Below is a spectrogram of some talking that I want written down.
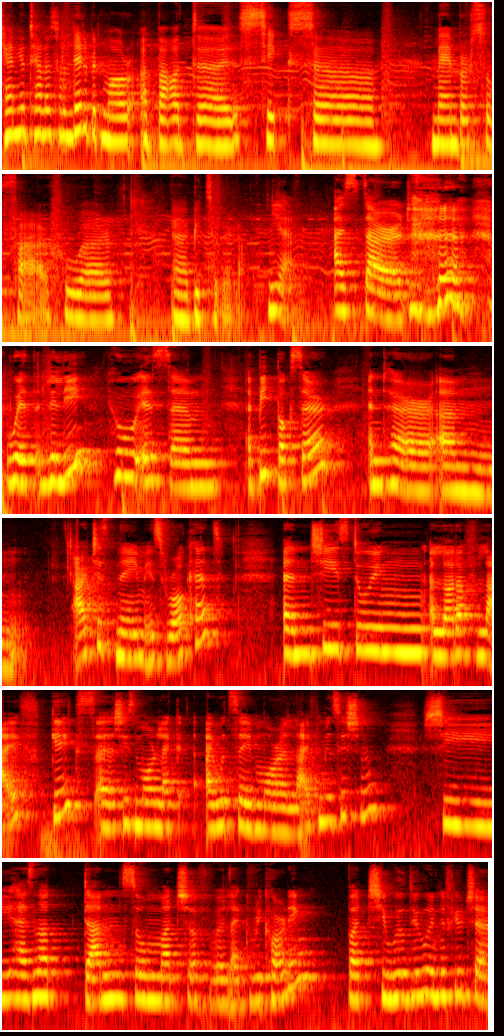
Can you tell us a little bit more about the six uh, members so far who are uh, Beatzarilla? Yeah, I start with Lily, who is um, a beatboxer, and her um, artist name is Rocket. And she's doing a lot of live gigs. Uh, she's more like, I would say, more a live musician. She has not done so much of uh, like recording, but she will do in the future,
